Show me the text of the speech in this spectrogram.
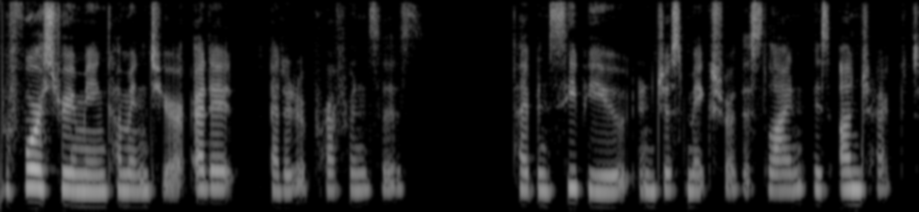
Before streaming, come into your edit, editor preferences, type in CPU and just make sure this line is unchecked.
